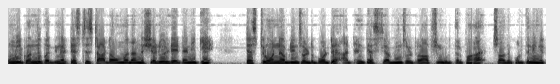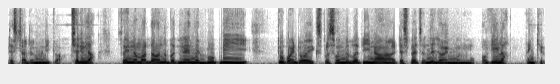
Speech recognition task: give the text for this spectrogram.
உங்களுக்கு வந்து பார்த்தீங்கன்னா டெஸ்ட் ஸ்டார்ட் ஆகும்போது அந்த ஷெடியூல் டேட் அன்னைக்கு டெஸ்ட் ஒன் அப்படின்னு சொல்லிட்டு போட்டு அட்டன் டெஸ்ட் அப்படின்னு சொல்லிட்டு ஆப்ஷன் கொடுத்துருப்பாங்க. ஸோ அதை கொடுத்து நீங்கள் டெஸ்ட் அட்டன் பண்ணிக்கலாம். சரிங்களா? ஸோ இந்த மாதிரி தான் வந்து பார்த்தீங்கன்னா இந்த group D two point O express வந்து பார்த்தீங்கன்னா டெஸ்ட் பேட்ச் வந்து ஜாயின் பண்ணணும். ஓகேங்களா தேங்க்யூ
